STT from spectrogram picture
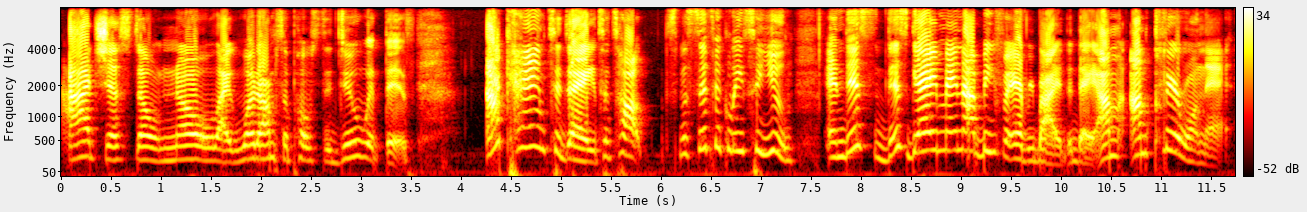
I just don't know like what I'm supposed to do with this. I came today to talk specifically to you. And this this game may not be for everybody today. I'm I'm clear on that.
